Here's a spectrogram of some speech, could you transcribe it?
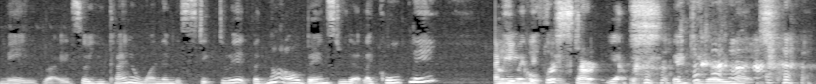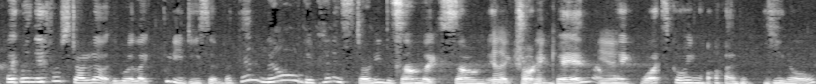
made, right? So you kind of want them to stick to it, but not all bands do that. Like Coldplay. I mean, when they first start, yeah, thank you very much. like when they first started out, they were like pretty decent, but then now they're kind of starting to sound like some electronic, Electronic. band. I'm Yeah. like, what's going on? You know?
